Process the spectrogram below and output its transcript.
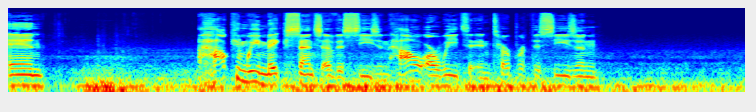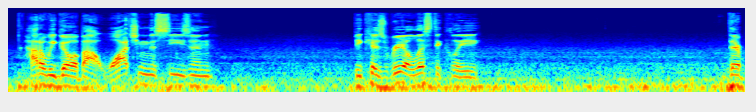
And how can we make sense of this season? How are we to interpret this season? How do we go about watching the season? Because realistically, they're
